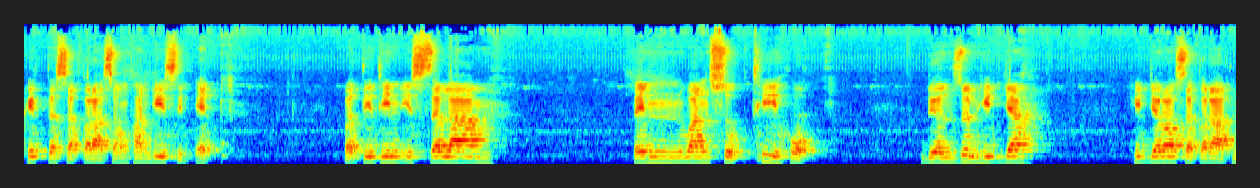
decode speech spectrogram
คริสตศักราช 2021 ปฏิทินอิสลาม เป็นวันศุกร์ที่ 6 เดือนซุนฮิจยะฮิจรัศักราช 1442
